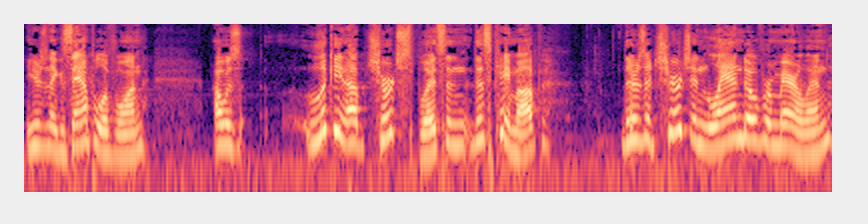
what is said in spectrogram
here's an example of one. I was looking up church splits, and this came up. There's a church in Landover, Maryland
